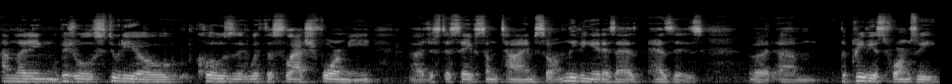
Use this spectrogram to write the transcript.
I'm letting Visual Studio close it with a slash for me, uh, just to save some time. So I'm leaving it as as, as is. But um, the previous forms we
